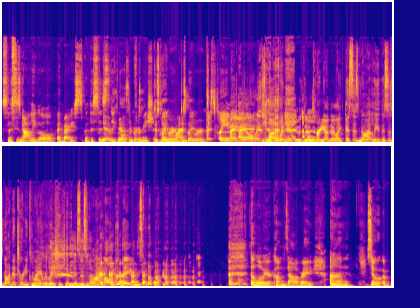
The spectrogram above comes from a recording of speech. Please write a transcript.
so this is not legal advice, but this is yes, legal yes, information. Disclaimer, everyone. disclaimer, disclaimer. I, I, always love when there's an attorney on there like, "This is not le- This is not an attorney-client relationship. This is not all the things." the lawyer comes out, right? Um, so, a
